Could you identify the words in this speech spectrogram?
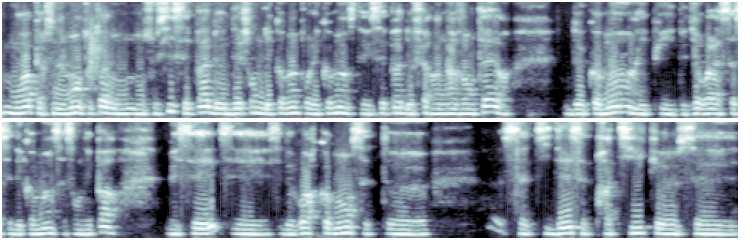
moi personnellement en tout cas, mon, mon souci c'est pas de défendre les communs pour les communs, c'est pas de faire un inventaire de communs et puis de dire voilà ça c'est des communs, ça s'en est pas, mais c'est de voir comment cette euh, idée, cette pratique, euh, euh,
